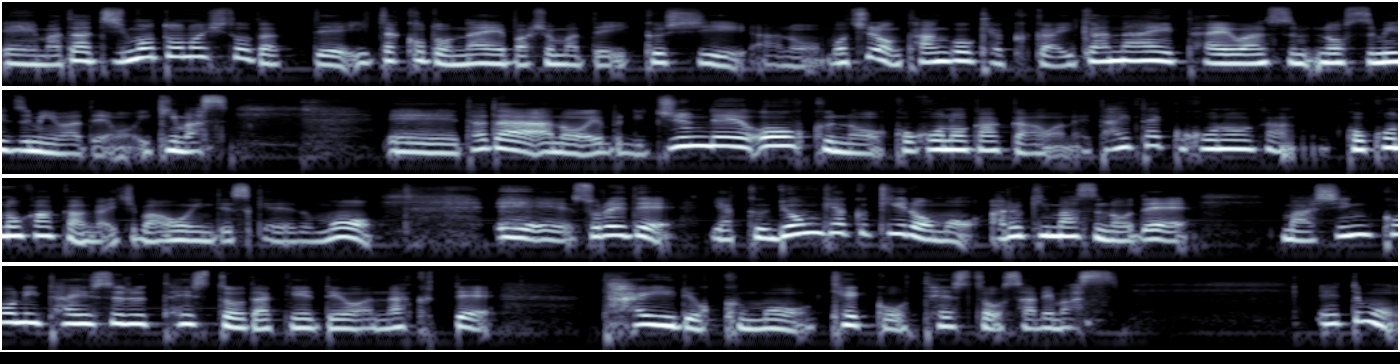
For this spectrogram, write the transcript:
えー、また地元の人だって行ったことない場所まで行くしあのもちろん観光客が行かない台湾の隅々までも行きます。えー、ただあのやっぱり巡礼往復の9日間はね大体9日間 ,9 日間が一番多いんですけれども、えー、それで約400キロも歩きますので、まあ、信仰に対するテストだけではなくて体力も結構テストされます。えー、でも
